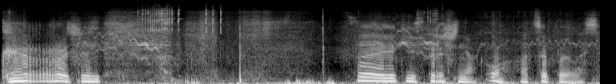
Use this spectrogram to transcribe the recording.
Коротше, це якийсь трешняк. О, оцепилась.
